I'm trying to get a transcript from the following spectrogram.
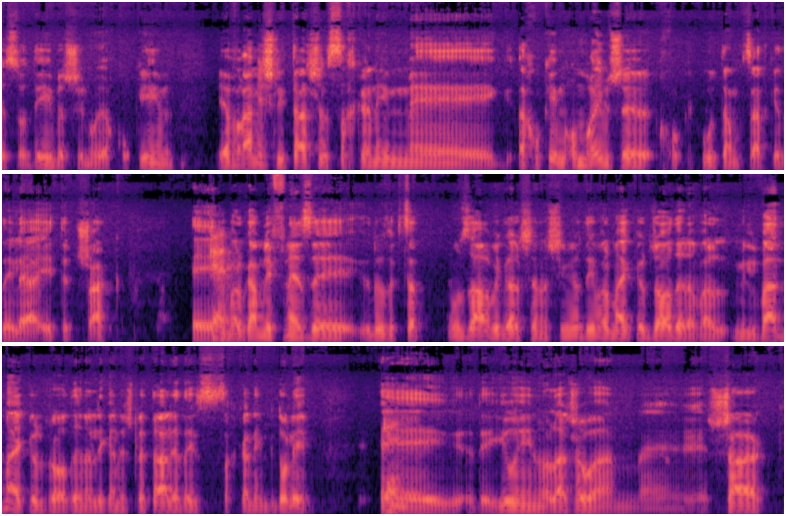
יסודי בשינוי החוקים, היא עברה משליטה של שחקנים, אה, החוקים אומרים שחוקקו אותם קצת כדי להאט את שק, אה, כן. אבל גם לפני זה, זה קצת מוזר בגלל שאנשים יודעים על מייקל ג'ורדן, אבל מלבד מייקל ג'ורדן הליגה נשלטה על ידי שחקנים גדולים. כן. אה, יואין, אולג'ואן, שק,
